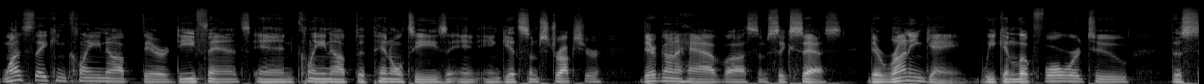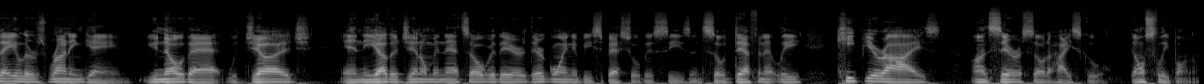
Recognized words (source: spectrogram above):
Once they can clean up their defense and clean up the penalties and, and get some structure, they're going to have uh, some success. Their running game, we can look forward to the Sailors' running game. You know that with Judge and the other gentleman that's over there, they're going to be special this season. So definitely keep your eyes on Sarasota High School. Don't sleep on them.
